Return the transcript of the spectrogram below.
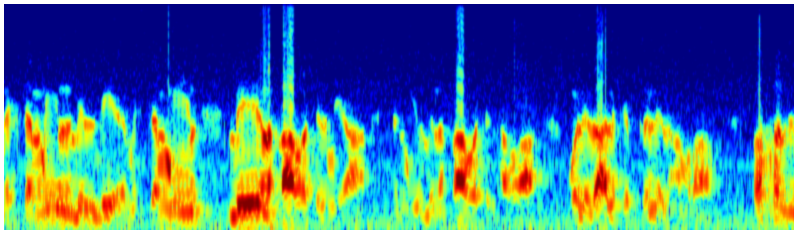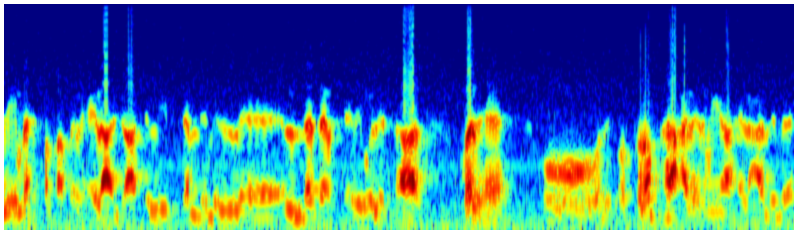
مهتمين بالبيئة، مهتمين بنقاوة المياه، مهتمين بنقاوة الهواء، ولذلك كل الأمراض. أخذ لي بس فقط العلاجات اللي تسبب ال- الدزنتري والاسهال خذها واصرفها على المياه العذبة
